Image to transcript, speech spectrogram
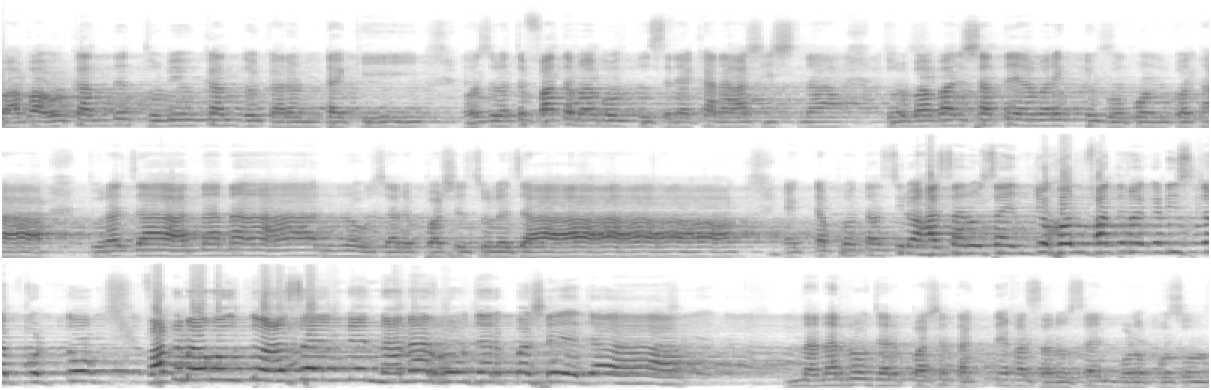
বাবাও কান্দে তুমিও কান্দো কারণটা কি? হজরত ফাতেমা বলতেছেন, এখানে আসিস না। তোর বাবার সাথে আমার একটু গোপন কথা। তোরা যা নানার রোজার পাশে চলে যা। একটা প্রথা ছিল, হাসান হুসাইন যখন ফাতেমাকে ডিস্টার্ব করতো, ফাতেমা বলতো, হাসান নানার রোজার পাশে যা। নানার রোজার পাশে থাকতে হাসান হুসাইন বড় পছন্দ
